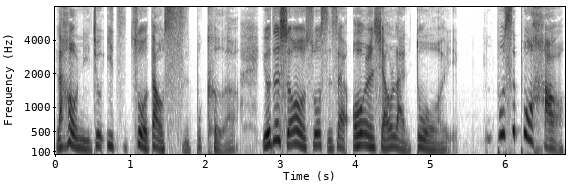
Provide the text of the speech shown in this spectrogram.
然后你就一直做到死不可啊。有的时候说实在，偶尔小懒惰不是不好。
